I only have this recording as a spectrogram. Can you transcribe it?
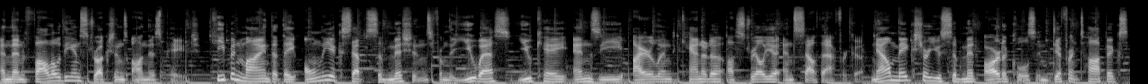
and then follow the instructions on this page. Keep in mind that they only accept submissions from the US, UK, NZ, Ireland, Canada, Australia, and South Africa. Now make sure you submit articles in different topics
